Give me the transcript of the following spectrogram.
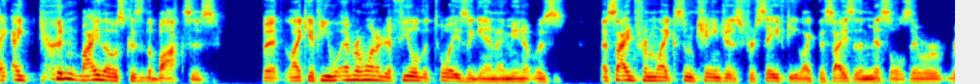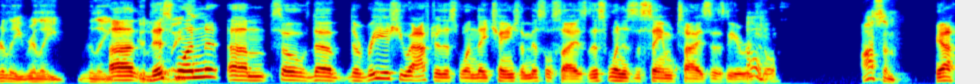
I, I couldn't buy those because of the boxes. But like if you ever wanted to feel the toys again, I mean it was aside from like some changes for safety, like the size of the missiles, they were really, really, really uh, this toys. one. Um, so the the reissue after this one, they changed the missile size. This one is the same size as the original. awesome. Yeah.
